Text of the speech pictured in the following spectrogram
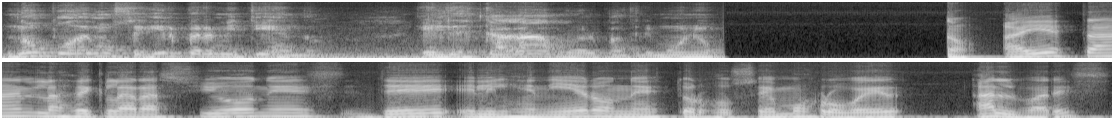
No podemos seguir permitiendo el descalabro del patrimonio. No, ahí están las declaraciones del ingeniero Néstor José Morrover Álvarez,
